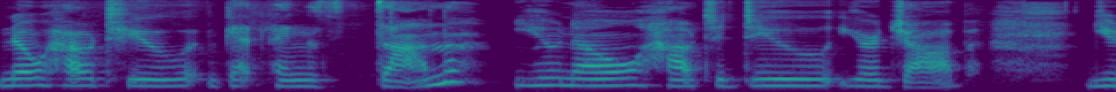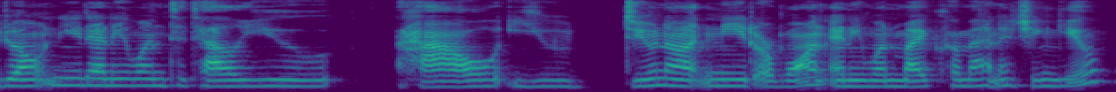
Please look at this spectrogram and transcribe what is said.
know how to get things done. You know how to do your job. You don't need anyone to tell you how. You do not need or want anyone micromanaging you.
